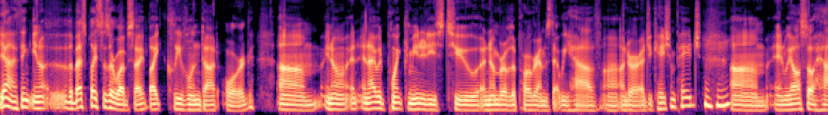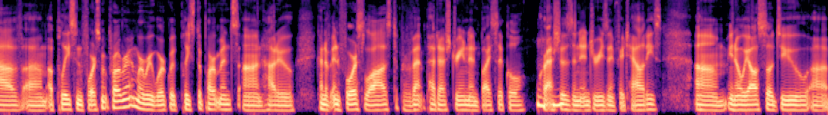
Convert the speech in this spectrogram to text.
Yeah, I think you know the best place is our website, bikecleveland.org. Um, you know, and, and I would point communities to a number of the programs that we have uh, under our education page, mm-hmm. um, and we also have um, a police enforcement program where we work with police departments on how to kind of enforce laws to prevent pedestrian and bicycle mm-hmm. crashes and injuries and fatalities. Um, you know, we also do uh,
